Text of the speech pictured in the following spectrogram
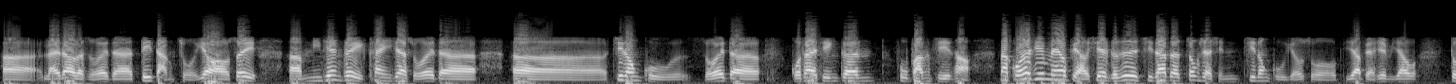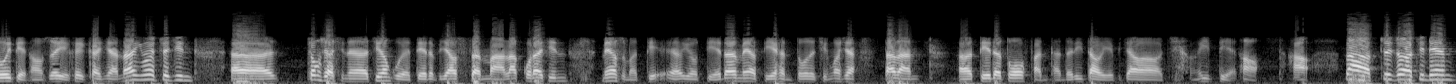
呃来到了所谓的低档左右，所以呃明天可以看一下所谓的呃金融股所谓的国泰金跟富邦金哈，那国泰金没有表现，可是其他的中小型金融股有所比较表现比较多一点哈，所以也可以看一下。那因为最近呃中小型的金融股也跌得比较深嘛，那国泰金没有什么跌呃有跌但没有跌很多的情况下，当然呃跌得多反弹的力道也比较强一点哈。好，那最重要今天。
